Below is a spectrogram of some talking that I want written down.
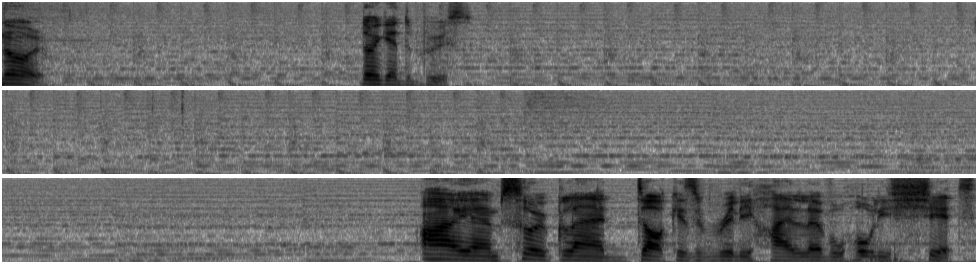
No. Don't get the boost. I am so glad Doc is really high level, holy shit.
